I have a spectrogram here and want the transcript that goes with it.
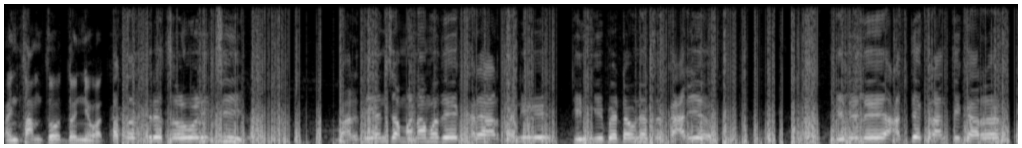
आणि थांबतो. धन्यवाद. स्वातंत्र्य चळवळीची भारतीयांच्या मनामध्ये खऱ्या अर्थाने ठिणगी पेटवण्याचं कार्य केलेले आद्य क्रांतिकारक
